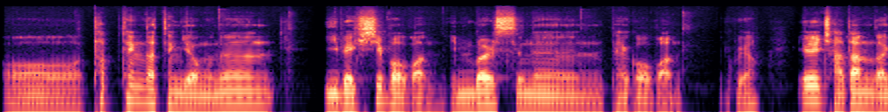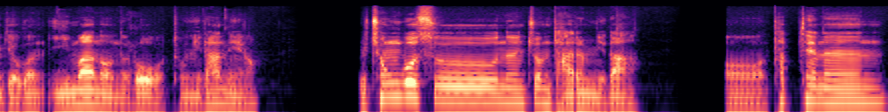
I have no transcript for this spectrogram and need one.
어, Top10 같은 경우는 210억 원, 인버스는 100억 원이고요. 1자당 가격은 2만 원으로 동일하네요. 그리고 총보수는 좀 다릅니다. 어, Top10은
